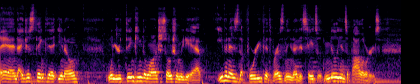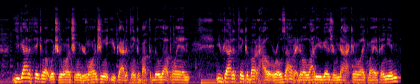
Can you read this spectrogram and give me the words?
And I just think that, you know, when you're thinking to launch a social media app, even as the 45th president of the United States with millions of followers, you got to think about what you're launching when you're launching it. You've got to think about the build out plan. You've got to think about how it rolls out. I know a lot of you guys are not going to like my opinion.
